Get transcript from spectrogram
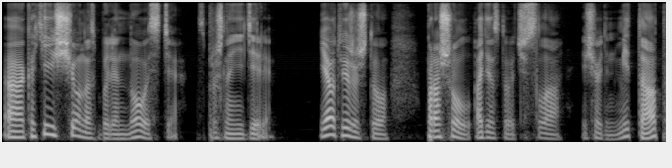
А какие еще у нас были новости с прошлой недели? Я вот вижу, что прошел 11 числа еще один метап.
